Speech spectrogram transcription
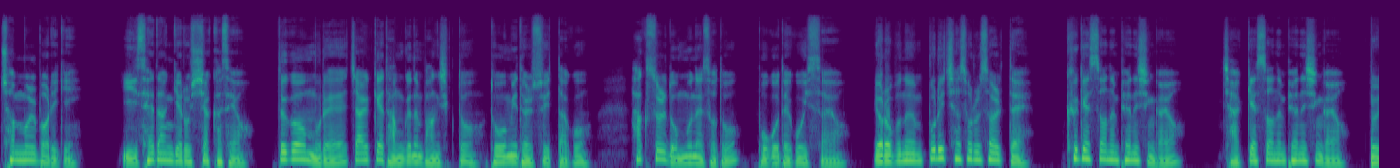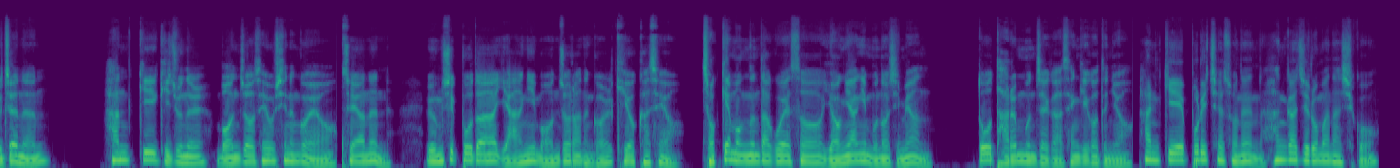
천물 버리기 이 세 단계로 시작하세요. 뜨거운 물에 짧게 담그는 방식도 도움이 될 수 있다고 학술 논문에서도 보고되고 있어요. 여러분은 뿌리 채소를 썰 때 크게 써는 편이신가요? 작게 써는 편이신가요? 둘째는 한 끼 기준을 먼저 세우시는 거예요. 제안은 음식보다 양이 먼저라는 걸 기억하세요. 적게 먹는다고 해서 영양이 무너지면 또 다른 문제가 생기거든요. 한 끼의 뿌리 채소는 한 가지로만 하시고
